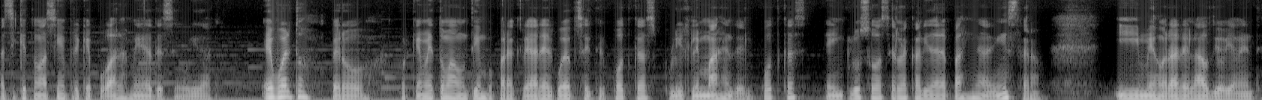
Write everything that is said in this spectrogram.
así que toma siempre que puedas las medidas de seguridad. He vuelto, pero porque me he tomado un tiempo para crear el website del podcast, pulir la imagen del podcast e incluso hacer la calidad de la página de Instagram y mejorar el audio obviamente.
